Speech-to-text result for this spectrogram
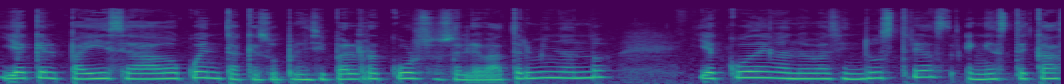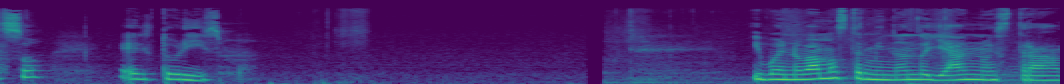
ya que el país se ha dado cuenta que su principal recurso se le va terminando y acuden a nuevas industrias, en este caso el turismo. Y bueno, vamos terminando ya nuestra,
